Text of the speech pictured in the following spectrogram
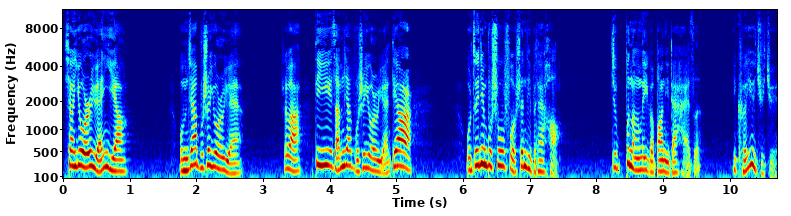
像幼儿园一样。我们家不是幼儿园，是吧？第一，咱们家不是幼儿园；第二，我最近不舒服，身体不太好，就不能那个帮你带孩子。你可以拒绝。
